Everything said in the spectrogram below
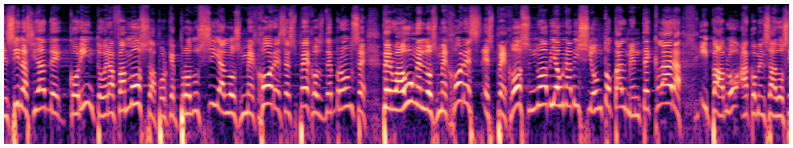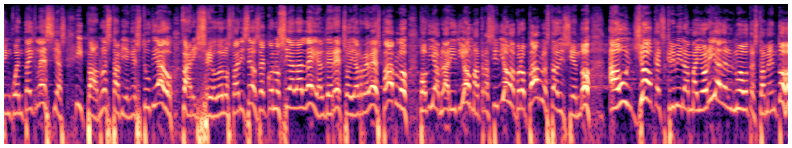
En sí la ciudad de Corinto era famosa porque producía los mejores espejos de bronce, pero aún en los mejores espejos no había una visión totalmente clara. Y Pablo ha comenzado 50 iglesias y Pablo está bien estudiado, fariseo de los fariseos, se conocía la ley al derecho y al revés. Pablo podía hablar idioma tras idioma, pero Pablo está diciendo, aún yo que escribí la mayoría del Nuevo Testamento,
